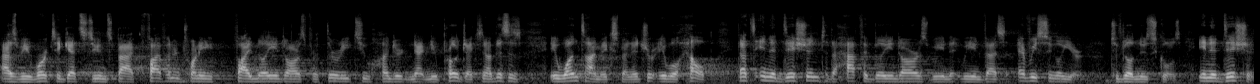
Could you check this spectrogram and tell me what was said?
as we work to get students back. $525 million for 3,200 net new projects. Now, this is a one-time expenditure. It will help. That's in addition to the half a billion dollars we, we invest every single year to build new schools. In addition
